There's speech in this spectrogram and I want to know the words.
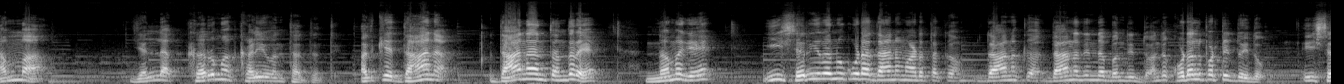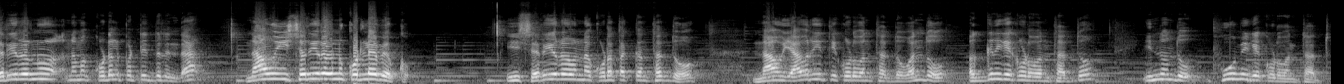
ನಮ್ಮ ಎಲ್ಲ ಕರ್ಮ ಕಳೆಯುವಂಥದ್ದಂತೆ. ಅದಕ್ಕೆ ದಾನ ದಾನ ಅಂತಂದರೆ ನಮಗೆ ಈ ಶರೀರನೂ ಕೂಡ ದಾನ ಮಾಡತಕ್ಕ, ದಾನಕ, ದಾನದಿಂದ ಬಂದಿದ್ದು, ಅಂದರೆ ಕೊಡಲ್ಪಟ್ಟಿದ್ದು ಇದು. ಈ ಶರೀರನೂ ನಮಗೆ ಕೊಡಲ್ಪಟ್ಟಿದ್ದರಿಂದ ನಾವು ಈ ಶರೀರವನ್ನು ಕೊಡಲೇಬೇಕು. ಈ ಶರೀರವನ್ನು ಕೊಡತಕ್ಕಂಥದ್ದು ನಾವು ಯಾವ ರೀತಿ ಕೊಡುವಂಥದ್ದು? ಒಂದು ಅಗ್ನಿಗೆ ಕೊಡುವಂಥದ್ದು, ಇನ್ನೊಂದು ಭೂಮಿಗೆ ಕೊಡುವಂಥದ್ದು.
